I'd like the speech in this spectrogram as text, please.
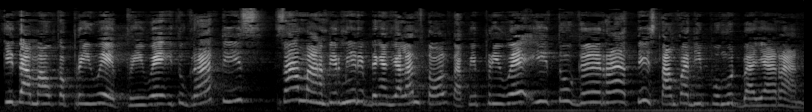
kita mau ke freeway, freeway itu gratis. Sama hampir mirip dengan jalan tol, tapi freeway itu gratis tanpa dipungut bayaran.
